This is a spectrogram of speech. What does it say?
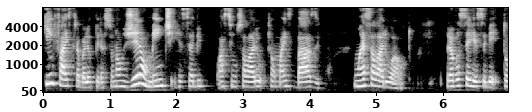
Quem faz trabalho operacional geralmente recebe assim um salário que é o mais básico, não é salário alto. Para você receber, tô,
